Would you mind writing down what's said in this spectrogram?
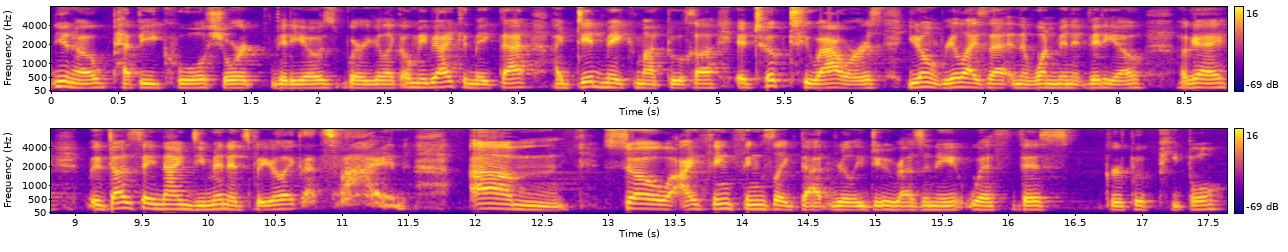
you know, peppy, cool, short videos where you're like, oh, maybe I can make that. I did make matbucha. It took two hours. You don't realize that in a one minute video, okay? It does say 90 minutes, but you're like, that's fine. Um, so I think things like that really do resonate with this group of people.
